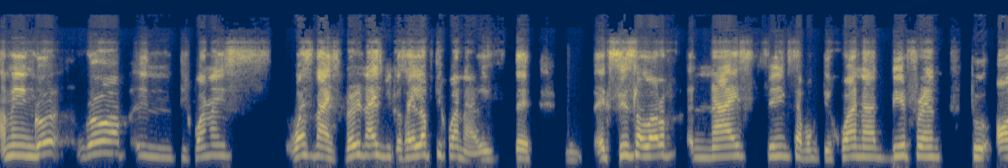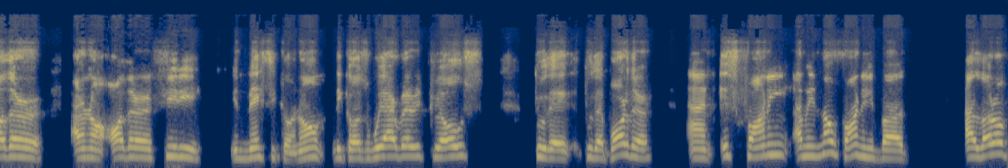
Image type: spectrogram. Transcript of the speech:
I mean, grow grow up in Tijuana is was nice, very nice because I love Tijuana. It exists a lot of nice things about Tijuana, different to other, I don't know, other city in Mexico, no? Because we are very close to the to the border, and it's funny. I mean, not funny, but a lot of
